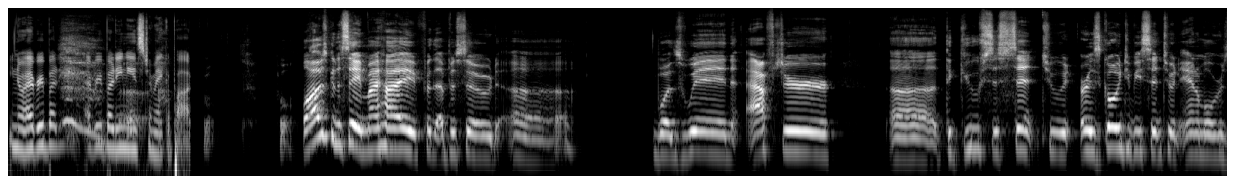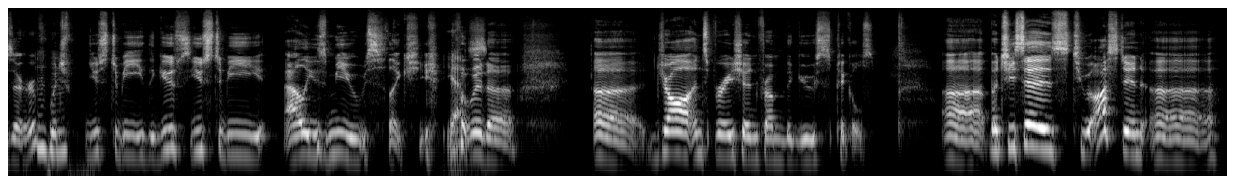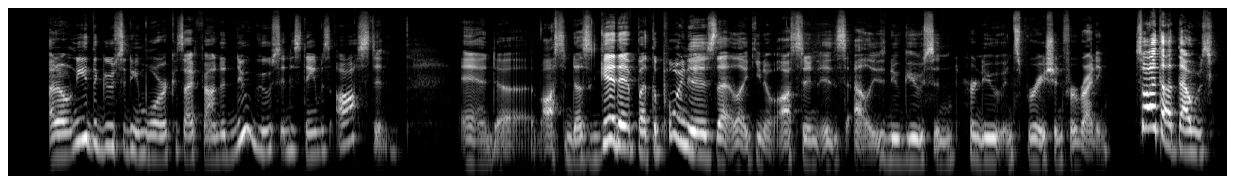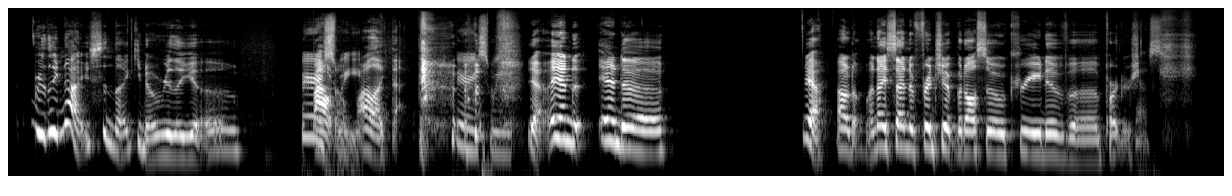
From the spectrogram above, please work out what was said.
You know, everybody everybody needs to make a pod. Cool. cool. Well, I was gonna say my high for the episode uh, was when after uh, the goose is sent to or is going to be sent to an animal reserve, Mhm. which used to be the goose used to be Ally's muse. Like she Yes. would uh, uh, draw inspiration from the goose pickles. Uh, but she says to Austin, uh, "I don't need the goose anymore because I found a new goose and his name is Austin." And uh, Austin doesn't get it. But the point is that like you know Austin is Ally's new goose and her new inspiration for writing. So I thought that was really nice and like you know really uh Very I sweet. know I like that. Very sweet. yeah, and and uh yeah I don't know a nice sign of friendship, but also creative uh partnership. Yes.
